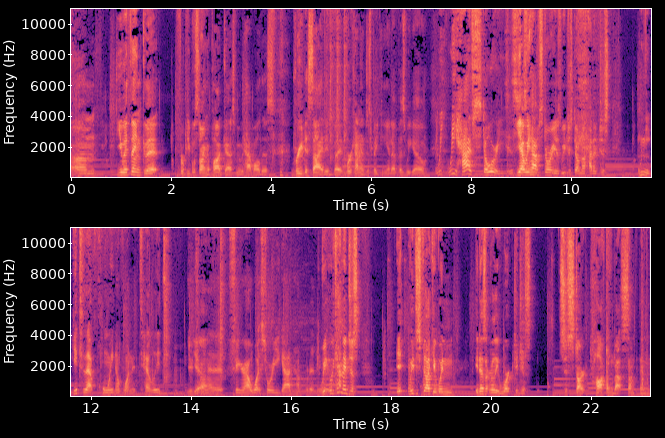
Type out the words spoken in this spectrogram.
Um, you would think that for people starting a podcast, we would have all this pre-decided, but we're kind of just making it up as we go. We we have stories. It's Yeah, we when- have stories. We just don't know how to just. When you get to that point of wanting to tell it, you're Yeah. trying to figure out what story you got and how to put it in We, we kind of just. It, we just feel like it wouldn't. It doesn't really work to just just start talking about something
